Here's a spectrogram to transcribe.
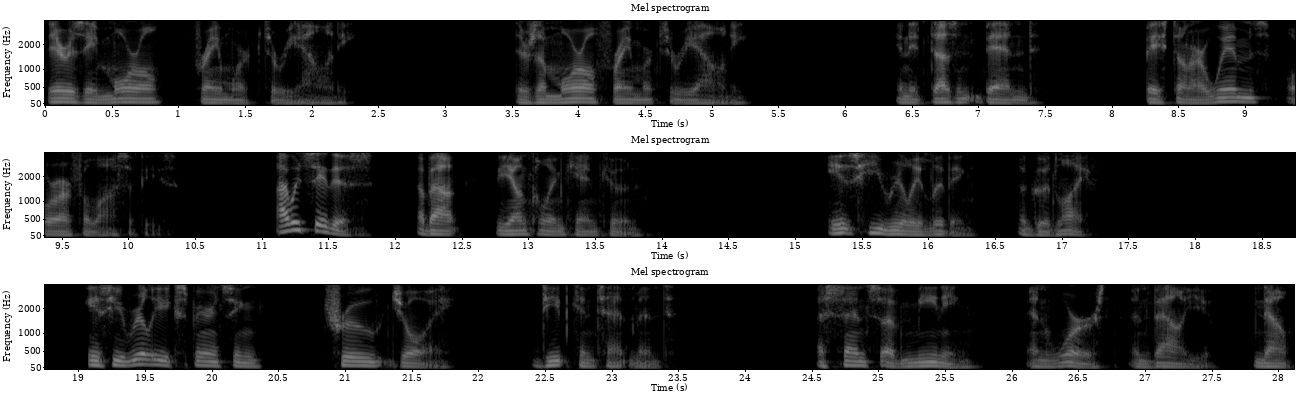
there is a moral framework to reality. There's a moral framework to reality, and it doesn't bend based on our whims or our philosophies. I would say this about the uncle in Cancun Is he really living a good life? Is he really experiencing true joy, deep contentment, a sense of meaning and worth and value? No,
